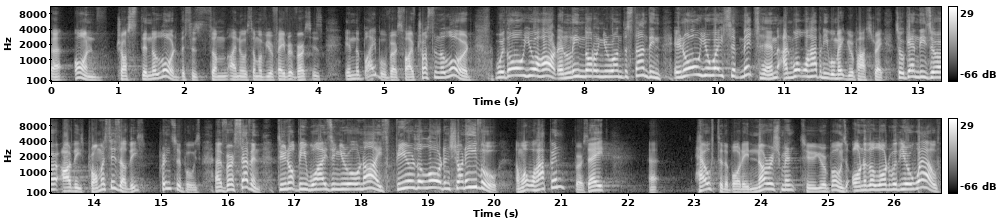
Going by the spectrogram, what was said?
uh, on. Trust in the Lord. This is some, I know some of your favorite verses in the Bible. Verse 5 Trust in the Lord with all your heart and lean not on your understanding. In all your ways submit to him, and what will happen? He will make your path straight. So again, these are, are these promises? Are these principles. Uh, verse 7 Do not be wise in your own eyes. Fear the Lord and shun evil. And what will happen? Verse 8 uh, Health to the body, nourishment to your bones. Honor the Lord with your wealth,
